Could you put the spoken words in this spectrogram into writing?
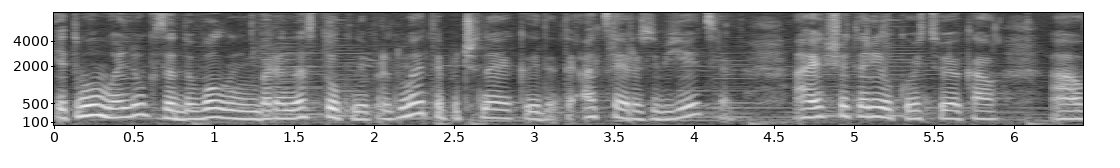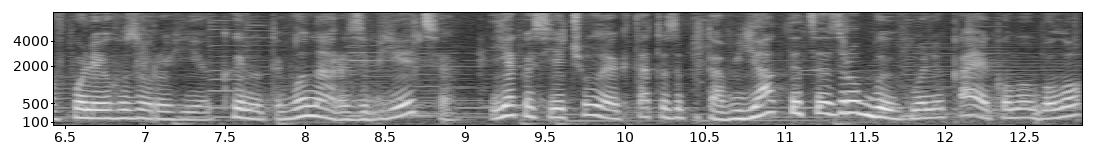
І тому малюк задоволений бере наступний предмет і починає кидати. А цей розіб'ється. А якщо тарілку ось цю, яка в полі його зору є, кинути, вона розіб'ється. Якось я чула, як тато запитав, як ти це зробив малюка, якому було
